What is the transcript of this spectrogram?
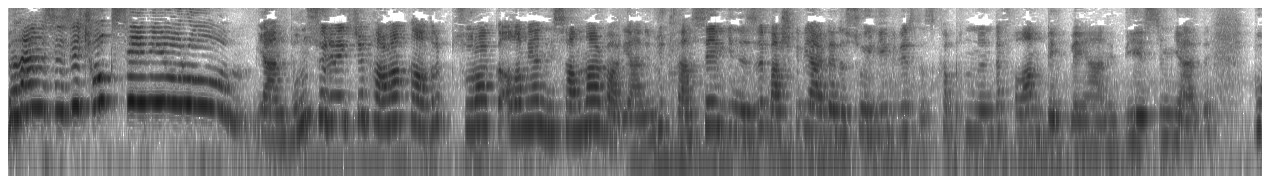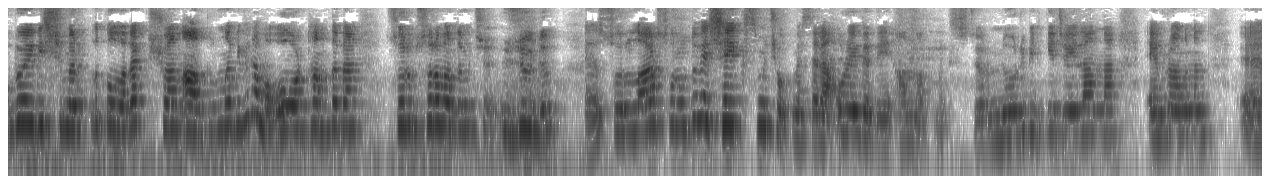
Ben sizi çok seviyorum. Yani bunu söylemek için parmak kaldırıp soru hakkı alamayan insanlar var. Yani lütfen sevginizi başka bir yerde de söyleyebilirsiniz. Kapının önünde falan bekle yani diyesim geldi. Bu böyle bir şımarıklık olarak şu an algılanabilir ama o ortamda ben sorumu soramadığım için üzüldüm. Ee, sorular soruldu ve şey kısmı çok mesela orayı da değil, anlatmak istiyorum. Nuri Bilge Ceylan'la Ebru Hanım'ın e,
